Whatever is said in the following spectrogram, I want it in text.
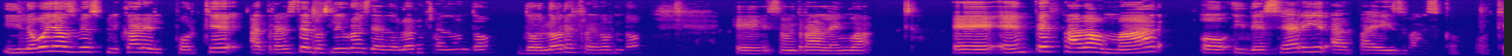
Y luego ya os voy a explicar el por qué a través de los libros de Dolores Redondo, Dolores Redondo, eh, se me entra la lengua, eh, he empezado a amar o, y desear ir al País Vasco, ¿ok?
